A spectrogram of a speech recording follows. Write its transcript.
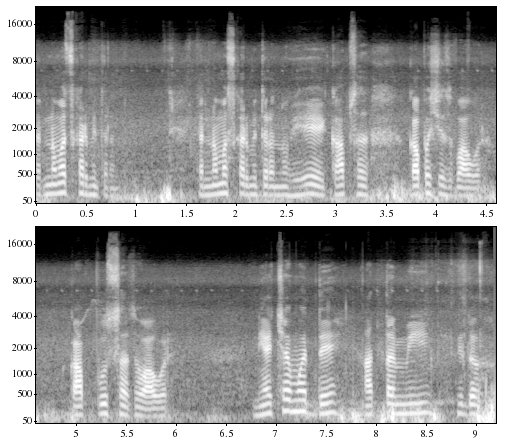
तर नमस्कार मित्रांनो. तर नमस्कार मित्रांनो हे कापसा कापसाचं वावर कापूसाचं वावर. आणि याच्यामध्ये आत्ता मी इथं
